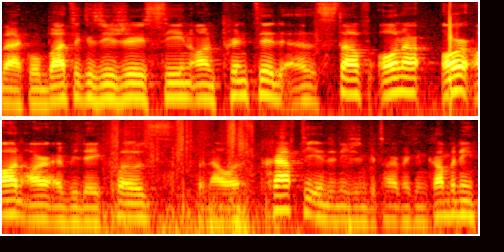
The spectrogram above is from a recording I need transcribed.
back. Well, batik is usually seen on printed uh, stuff on our, or on our everyday clothes, but now a crafty Indonesian guitar making company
